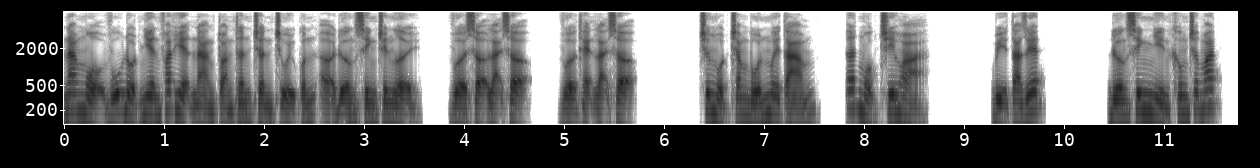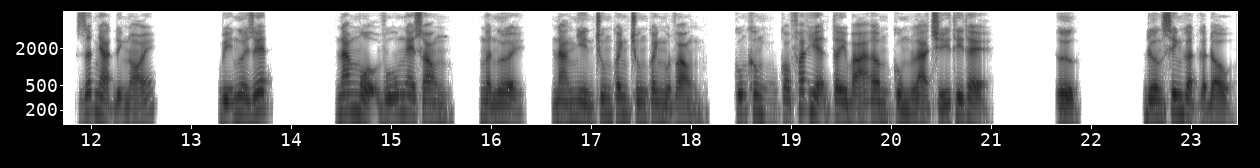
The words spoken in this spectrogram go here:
Nam Mộ Vũ đột nhiên phát hiện nàng toàn thân trần trụi quấn ở đường sinh trên người, vừa sợ lại sợ, vừa thẹn lại sợ. chương 148, ất mục chi hỏa. Bị ta giết. Đường sinh nhìn không chớp mắt, rất nhạt định nói. Bị ngươi giết. Nam mộ vũ nghe xong, ngẩn người, nàng nhìn chung quanh chung quanh một vòng, cũng không có phát hiện Tây Bá âm cùng La Trí thi thể. Ừ. Đường sinh gật gật đầu,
